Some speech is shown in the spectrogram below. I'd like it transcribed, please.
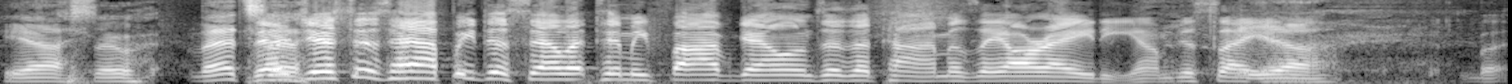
yeah. So that's They're uh, just as happy to sell it to me five gallons at a time as they are 80. I'm just saying. yeah. But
